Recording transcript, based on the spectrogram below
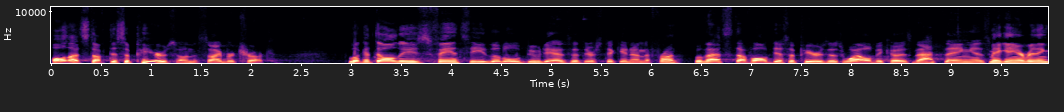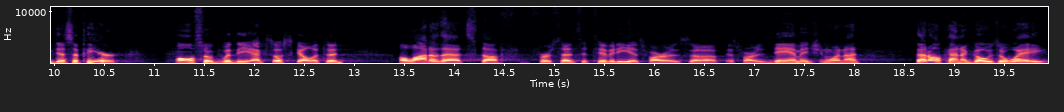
All that stuff disappears on the Cybertruck. Look at all these fancy little doodads that they're sticking on the front. Well, that stuff all disappears as well because that thing is making everything disappear. Also, with the exoskeleton, a lot of that stuff for sensitivity as far as, uh, as, far as damage and whatnot, that all kind of goes away.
